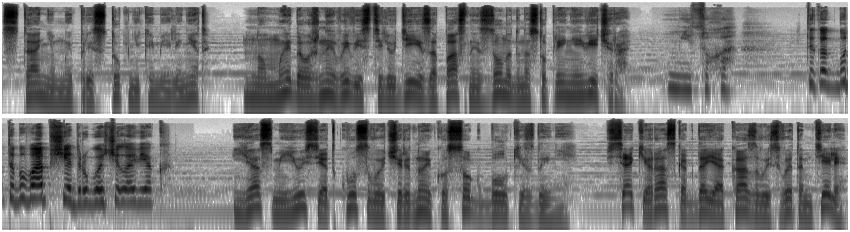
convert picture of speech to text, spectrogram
Станем мы преступниками или нет, но мы должны вывести людей из опасной зоны до наступления вечера. Мицуха, ты как будто бы вообще другой человек. Я смеюсь и откусываю очередной кусок булки с дыней. Всякий раз, когда я оказываюсь в этом теле,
